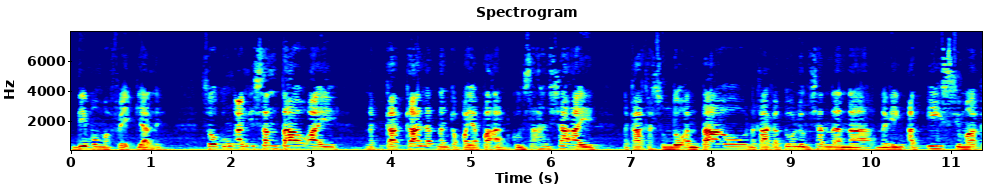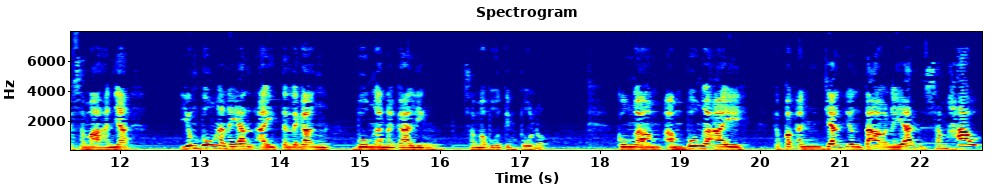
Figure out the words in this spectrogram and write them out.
hindi mo ma-fake yan eh. So kung ang isang tao ay nagkakalat ng kapayapaan, kung saan siya ay nakakasundo ang tao, nakakatulong siya na, na naging at ease yung mga kasamahan niya, yung bunga na yan ay talagang bunga na galing sa mabuting puno. Kung um, ang bunga ay kapag andyan yung tao na yan, somehow,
